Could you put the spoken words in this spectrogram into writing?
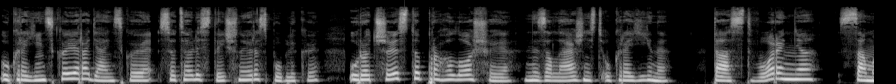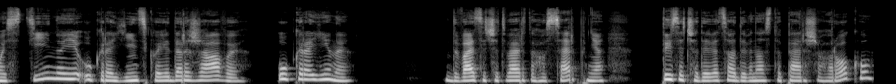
Української Радянської Соціалістичної Республіки урочисто проголошує незалежність України та створення самостійної української держави України. 24 серпня 1991 року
